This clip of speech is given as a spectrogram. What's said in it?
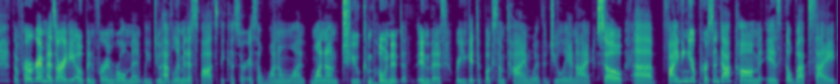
the program has already opened for enrollment. We do have limited spots because there is a one on one, one on two component in this where you get to book some time with Julie and I. So, uh, findingyourperson.com is the website.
